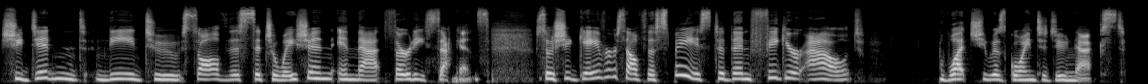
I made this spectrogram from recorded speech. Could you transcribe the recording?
She didn't need to solve this situation in that 30 seconds. So she gave herself the space to then figure out what she was going to do next.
